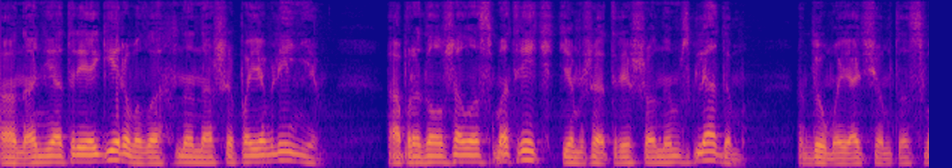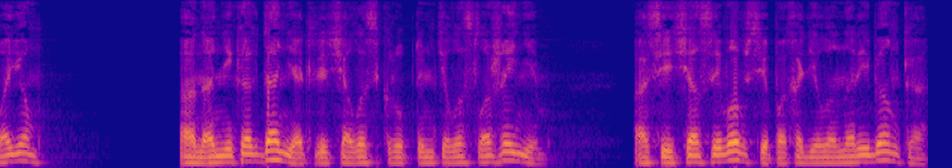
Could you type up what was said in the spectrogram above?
Она не отреагировала на наше появление, а продолжала смотреть тем же отрешенным взглядом, думая о чем-то своем. Она никогда не отличалась крупным телосложением, а сейчас и вовсе походила на ребенка,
